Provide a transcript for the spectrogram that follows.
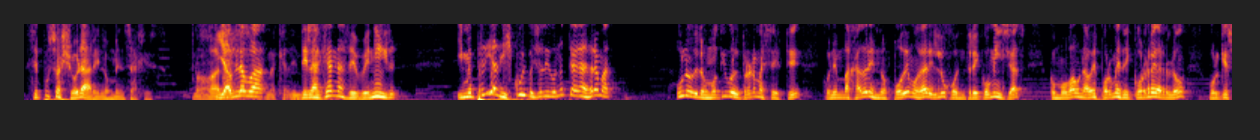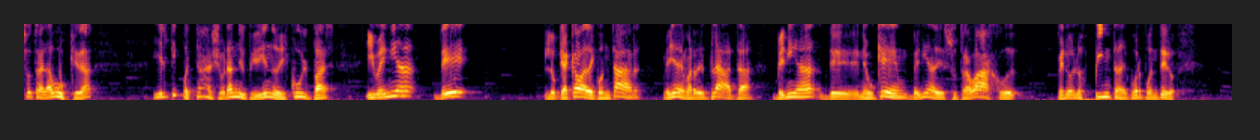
Se puso a llorar en los mensajes. No, vale. Y hablaba de las ganas de venir y me pedía disculpas. Yo le digo, no te hagas drama. Uno de los motivos del programa es este. Con embajadores nos podemos dar el lujo, entre comillas, como va una vez por mes, de correrlo, porque es otra la búsqueda. Y el tipo estaba llorando y pidiendo disculpas. Y venía de lo que acaba de contar. Venía de Mar del Plata, venía de Neuquén, venía de su trabajo, pero los pinta de cuerpo entero.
